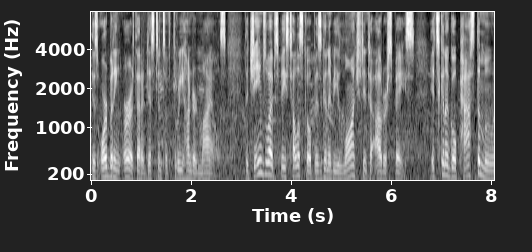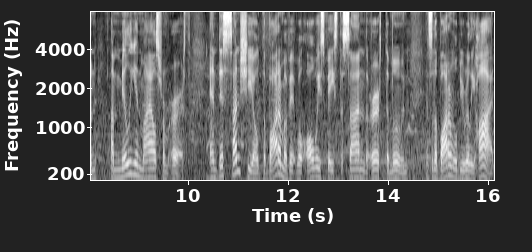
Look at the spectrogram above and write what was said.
is orbiting Earth at a distance of 300 miles. The James Webb Space Telescope is going to be launched into outer space. It's going to go past the moon a million miles from Earth. And this sun shield, the bottom of it will always face the sun, the earth, the moon. And so the bottom will be really hot,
